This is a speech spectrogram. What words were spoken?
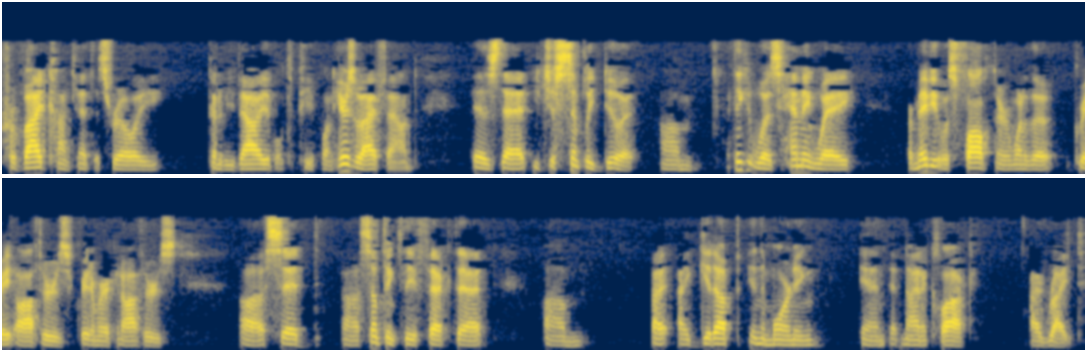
provide content that's really going to be valuable to people? And here's what I found: is that you just simply do it. Um, I think it was Hemingway, or maybe it was Faulkner, one of the great authors, great American authors uh, said uh, something to the effect that um, I, I, get up in the morning and at nine o'clock I write.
